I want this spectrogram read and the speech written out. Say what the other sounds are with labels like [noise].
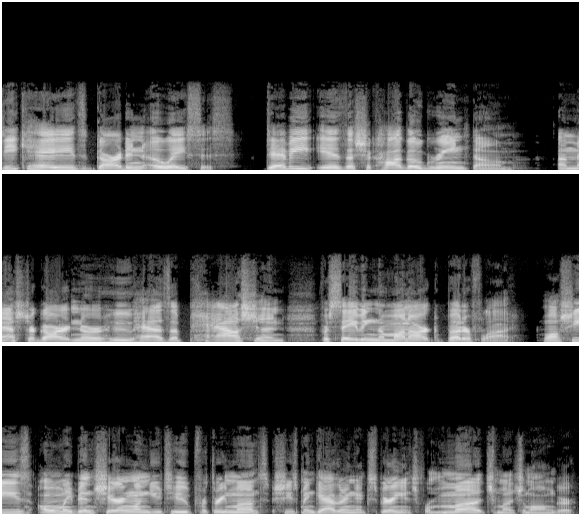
DK's Garden Oasis. Debbie is a Chicago green thumb, a master gardener who has a passion for saving the monarch butterfly. While she's only been sharing on YouTube for three months, she's been gathering experience for much, much longer.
